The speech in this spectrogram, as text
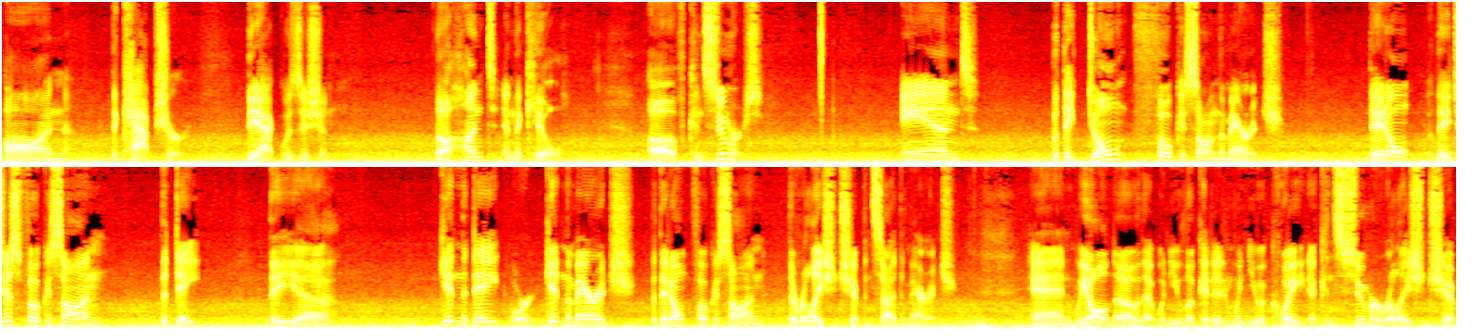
on the capture, the acquisition, the hunt and the kill of consumers and but they don't focus on the marriage. They don't. They just focus on the date, the uh, getting the date or getting the marriage, but they don't focus on the relationship inside the marriage. And we all know that when you look at it and when you equate a consumer relationship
